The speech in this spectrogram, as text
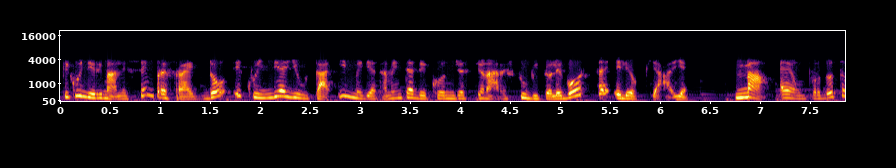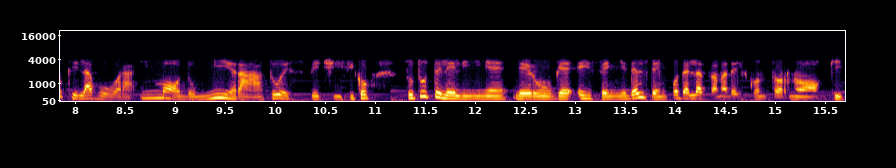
che quindi rimane sempre freddo e quindi aiuta immediatamente a decongestionare subito le borse e le occhiaie ma è un prodotto che lavora in modo mirato e specifico su tutte le linee, le rughe e i segni del tempo della zona del contorno occhi.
